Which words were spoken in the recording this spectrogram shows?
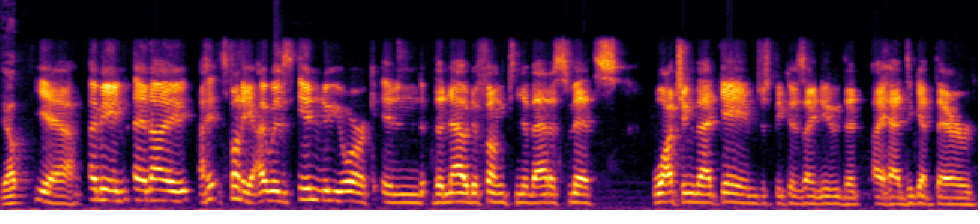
Yep. Yeah, I mean, and I, I, it's funny. I was in New York in the now defunct Nevada Smiths watching that game just because I knew that I had to get there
